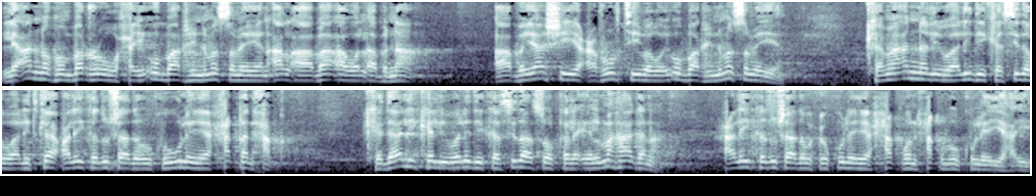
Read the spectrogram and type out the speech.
liannahum baruu waxay u baarinimo sameeyeen al aabaa'a waalabnaa aabbayaashii iyo carruurtiiba way u baarinimo sameeyeen. Kamaa anna liwaalidika sida waalidkaa calayka dushaada uu kugu leeyahay xaqan xaq. Kadalika liwaladika sidaasoo kale ilmahaagana calayka dushaada wuxuu ku leeyahay xaqun xaq buu ku leeyahay.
